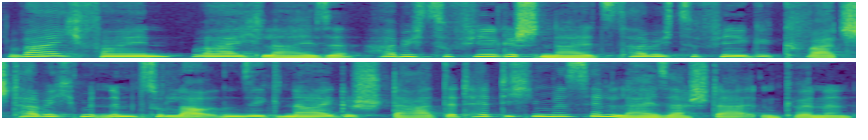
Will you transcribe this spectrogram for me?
war ich fein, war ich leise, habe ich zu viel geschnalzt, habe ich zu viel gequatscht, habe ich mit einem zu lauten Signal gestartet, hätte ich ein bisschen leiser starten können.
